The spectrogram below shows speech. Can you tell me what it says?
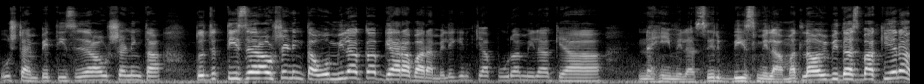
तो उस टाइम पे तीस हज़ार आउटस्टैंडिंग था। तो जब तीस हज़ार आउटस्टैंडिंग था, वो मिला कब? ग्यारह बारह में। लेकिन क्या पूरा मिला क्या? नहीं मिला, सिर्फ़ बीस मिला। मतलब अभी भी दस बाकी है ना?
